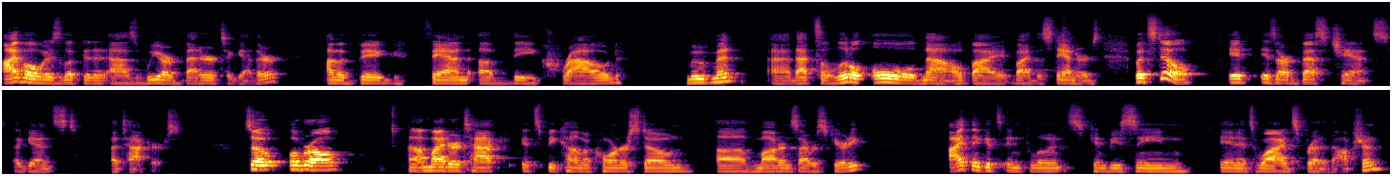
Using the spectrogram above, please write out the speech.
I've always looked at it as we are better together. I'm a big fan of the crowd movement. Uh, that's a little old now by by the standards, but still, it is our best chance against attackers. So overall, uh, MITRE ATT&CK, it's become a cornerstone of modern cybersecurity. I think its influence can be seen in its widespread adoption,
